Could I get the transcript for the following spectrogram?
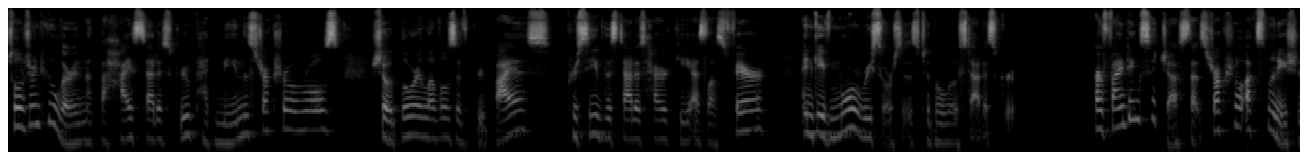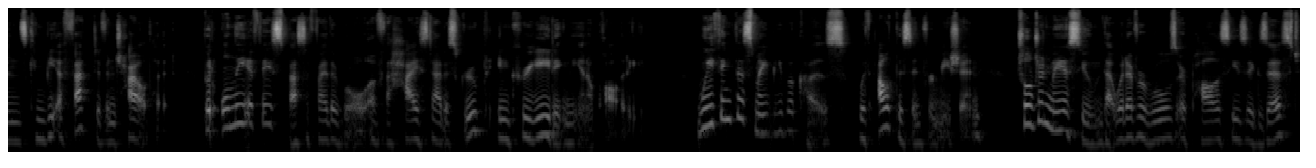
children who learned that the high status group had made the structural rules showed lower levels of group bias, perceived the status hierarchy as less fair, and gave more resources to the low status group. Our findings suggest that structural explanations can be effective in childhood, but only if they specify the role of the high status group in creating the inequality. We think this might be because, without this information, children may assume that whatever rules or policies exist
